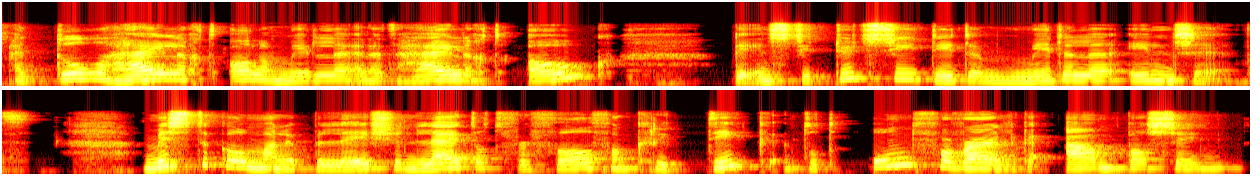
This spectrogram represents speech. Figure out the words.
Het doel heiligt alle middelen en het heiligt ook de institutie die de middelen inzet. Mystical manipulation leidt tot verval van kritiek en tot onvoorwaardelijke aanpassing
